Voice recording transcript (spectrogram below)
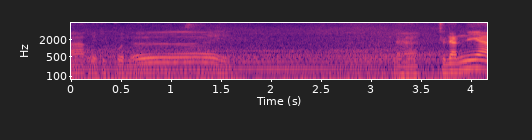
มากเลยทุกคนเอ้ย ฉะนั้นเนี่ย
